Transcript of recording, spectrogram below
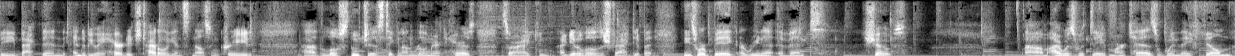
the back then NWA Heritage title against Nelson Creed. Uh, the Los Luchas taking on Real American Heroes. Sorry, I can I get a little distracted, but these were big arena event shows. Um, I was with Dave Marquez when they filmed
